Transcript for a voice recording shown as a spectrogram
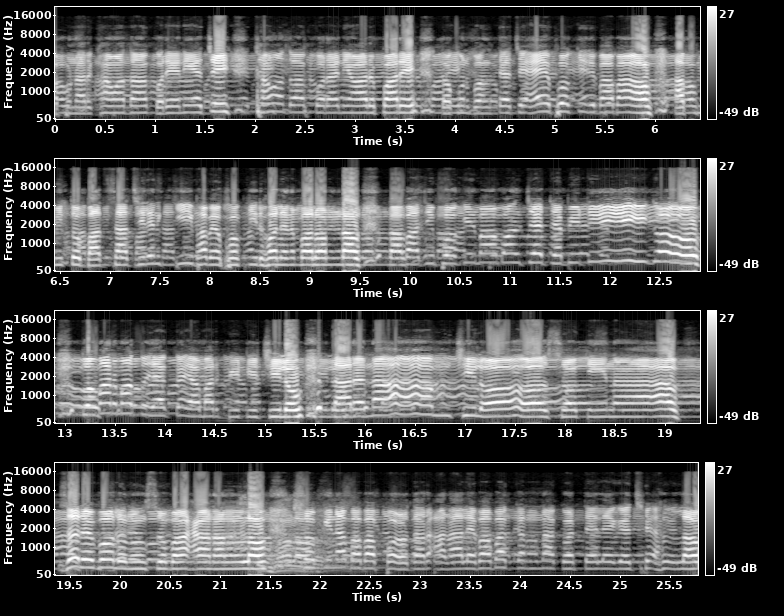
আপনার খাওয়া দাওয়া করে নিয়েছে। খাওয়া দাওয়া করে নেওয়ার পরে তখন বলতেছে, এ ফকির বাবা, আপনি তো বাদশাহ ছিলেন, কীভাবে ফকির হলেন বলুন দাও? বাবাজি, ফকির বাবা বলছে বিটি গো, তোমার মতো একটাই আমার বিটি ছিল। তার নাম ছিল সকিনা। জোরে বলুন সকিনা বাবা পর্দার আড়ালে বাবা কান্না করতে লেগেছে, আল্লাহ।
